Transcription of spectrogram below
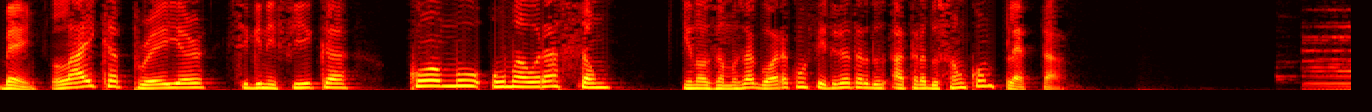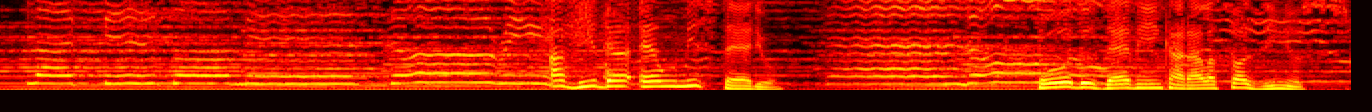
Bem, like a prayer significa como uma oração. E nós vamos agora conferir a, tradu a tradução completa. A vida é um mistério. Todos devem encará-la sozinhos.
